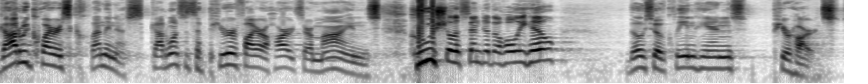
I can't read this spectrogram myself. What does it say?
God requires cleanliness. God wants us to purify our hearts, our minds. Who shall ascend to the holy hill? Those who have clean hands, pure hearts.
